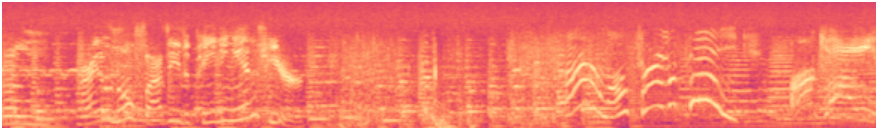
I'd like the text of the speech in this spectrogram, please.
Um, I don't know, Fozzie. The painting ends here. I don't know. Turn the page. Okay.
